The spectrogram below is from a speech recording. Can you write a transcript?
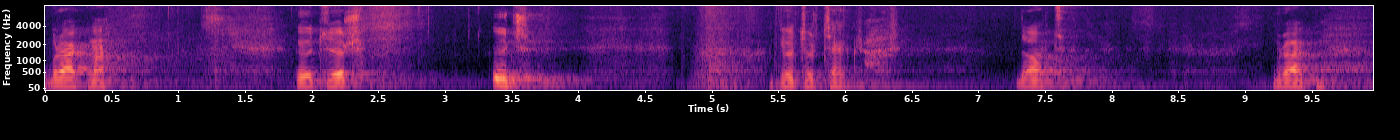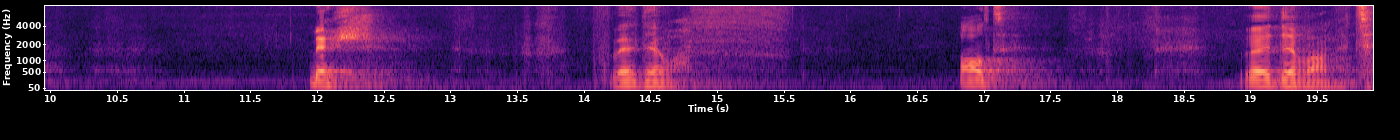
Bırakma. Götür. 3. Götür tekrar. 4. Bırakma. 5. Ve devam. 6. Ve devam et.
